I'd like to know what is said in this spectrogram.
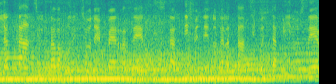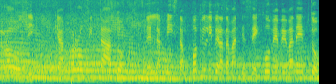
Lattanzi, ottava posizione per Rasero che si sta difendendo da Lattanzi, poi Tapino, Serrosi che ha approfittato della pista un po' più libera davanti a sé come aveva detto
